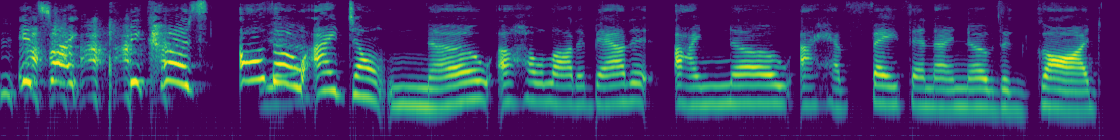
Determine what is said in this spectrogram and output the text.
it's like, because although Yeah. I don't know a whole lot about it, I know I have faith and I know the God.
